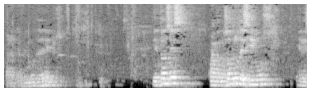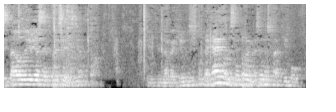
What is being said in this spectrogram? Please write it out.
para que hablemos de derechos. Y entonces, cuando nosotros decimos el Estado debe hacer presencia en, la región, porque allá es donde está el problema, eso no está aquí en Bogotá.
